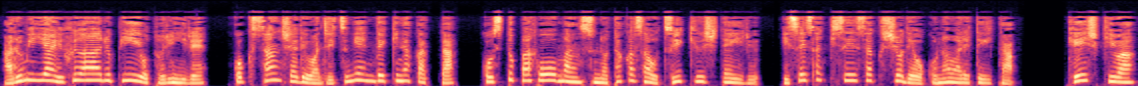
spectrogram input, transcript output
アルミや FRP を取り入れ、国産車では実現できなかったコストパフォーマンスの高さを追求している伊勢崎製作所で行われていた。形式は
